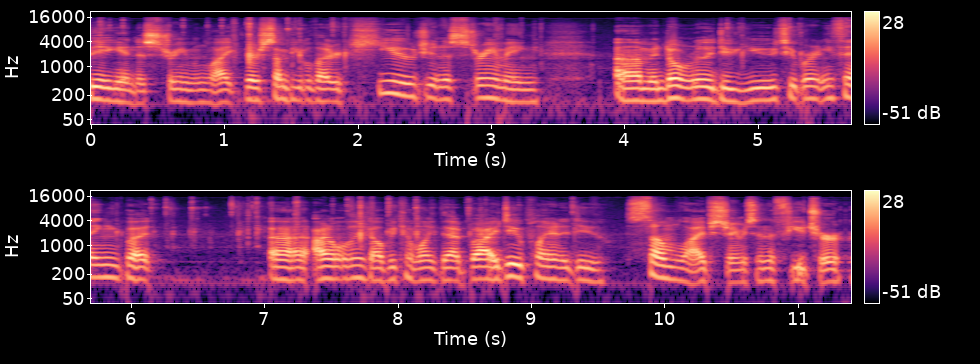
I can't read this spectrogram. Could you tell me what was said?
big into streaming. Like, there's some people that are huge into streaming um, and don't really do YouTube or anything, but uh, I don't think I'll become like that. But I do plan to do some live streams in the future.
